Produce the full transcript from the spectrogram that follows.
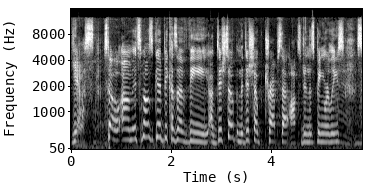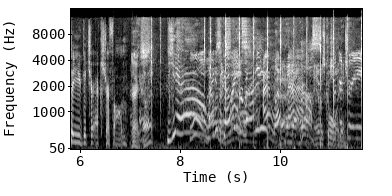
Yes. So um, it smells good because of the uh, dish soap, and the dish soap traps that oxygen that's being released, so you get your extra foam. Nice. All right. Yeah, way to go, everybody! I love that. It was cool Trick or treat.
